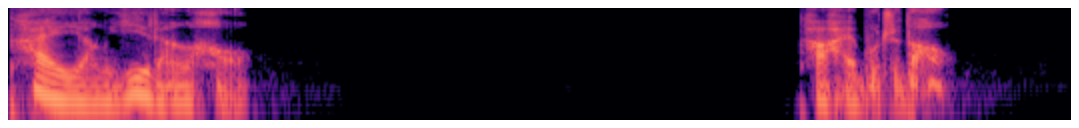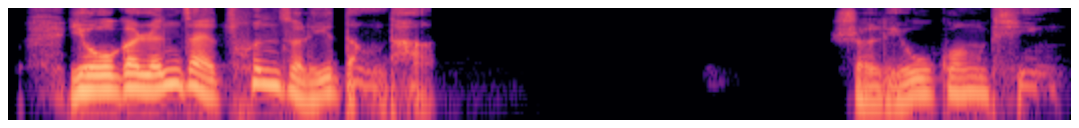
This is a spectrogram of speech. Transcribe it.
太阳依然好。他还不知道，有个人在村子里等他。是刘光平。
